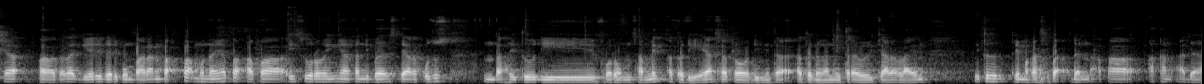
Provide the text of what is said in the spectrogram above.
Ya, Pak Tata Geri dari Kumparan. Pak, Pak mau nanya Pak, apa isu Rohingya akan dibahas secara khusus entah itu di forum summit atau di EAS atau di mitra atau dengan mitra bicara lain? Itu terima kasih Pak. Dan apa akan ada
